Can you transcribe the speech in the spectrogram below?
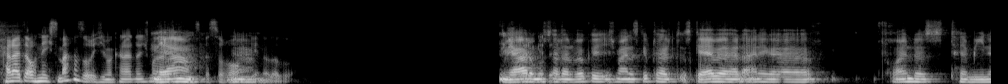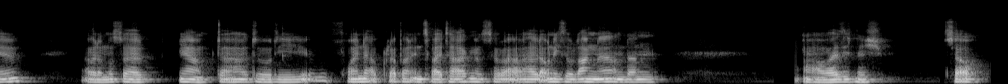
Kann halt auch nichts machen so richtig. Man kann halt nicht mal ja, ins Restaurant ja. gehen oder so. Ja, du musst halt dann wirklich, ich meine, es gibt halt, es gäbe halt einige Freundestermine, aber da musst du halt, ja, da halt so die Freunde abklappern in zwei Tagen, das ist aber halt auch nicht so lang, ne? Und dann, oh, weiß ich nicht. Ist ja auch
